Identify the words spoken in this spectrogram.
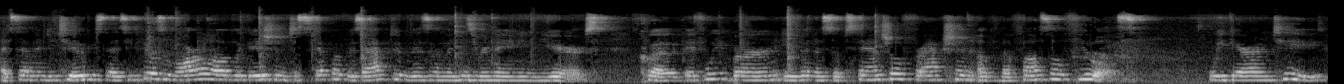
At 72, he says he feels a moral obligation to step up his activism in his remaining years. Quote, if we burn even a substantial fraction of the fossil fuels, we guarantee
